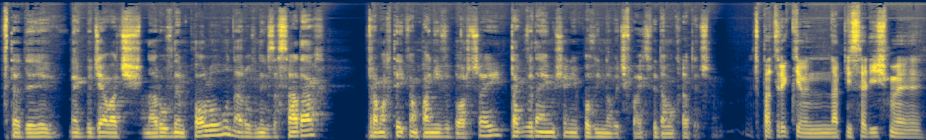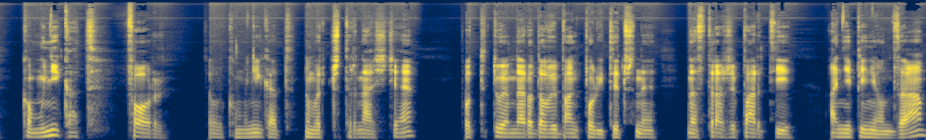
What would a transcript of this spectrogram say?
wtedy jakby działać na równym polu, na równych zasadach w ramach tej kampanii wyborczej. Tak wydaje mi się nie powinno być w państwie demokratycznym. Z Patrykiem napisaliśmy komunikat FOR, to komunikat numer 14 pod tytułem Narodowy Bank Polityczny na straży partii, a nie pieniądza.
